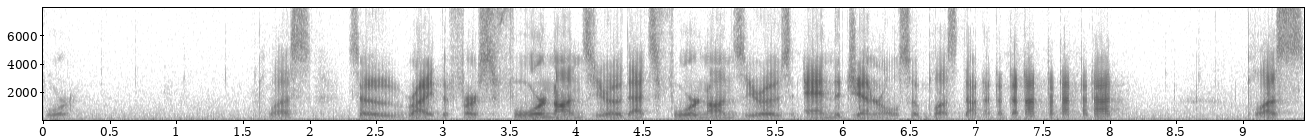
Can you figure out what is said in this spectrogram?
4 plus so right the first four non-zero that's four non-zeros and the general. So plus dot dot dot dot dot dot dot, dot plus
